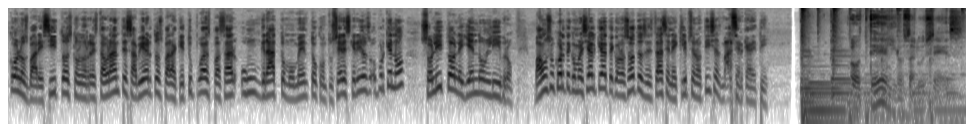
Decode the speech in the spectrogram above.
con los barecitos, con los restaurantes abiertos para que tú puedas pasar un grato momento con tus seres queridos o, por qué no, solito leyendo un libro. Vamos a un corte comercial, quédate con nosotros, estás en Eclipse Noticias más cerca de ti. Hotel Los Aluces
